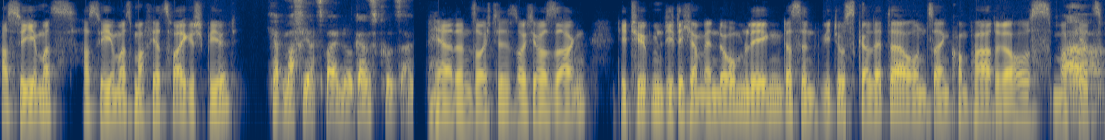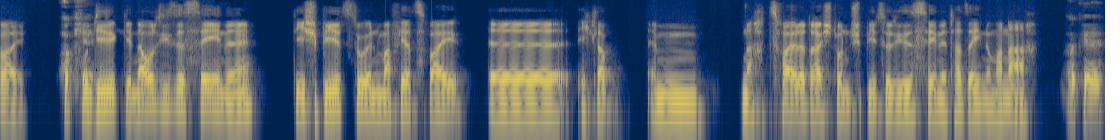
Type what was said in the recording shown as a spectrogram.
Hast du jemals, hast du jemals Mafia 2 gespielt? Ich habe Mafia 2 nur ganz kurz an. Ja, dann soll ich, dir, soll ich dir was sagen? Die Typen, die dich am Ende umlegen, das sind Vito Scaletta und sein Compadre aus Mafia Ah, 2. Okay. Und die, genau diese Szene, die spielst du in Mafia 2, äh, ich glaube, nach zwei oder drei Stunden spielst du diese Szene tatsächlich nochmal nach. okay.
